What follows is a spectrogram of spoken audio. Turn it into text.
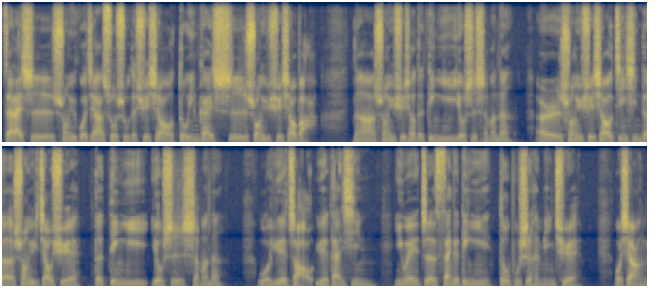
再来是双语国家所属的学校都应该是双语学校吧。那双语学校的定义又是什么呢？而双语学校进行的双语教学的定义又是什么呢？我越找越担心，因为这三个定义都不是很明确。我想，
